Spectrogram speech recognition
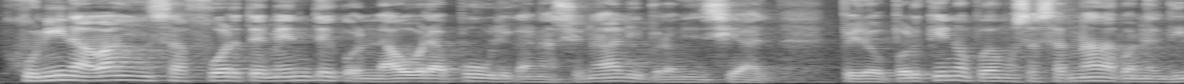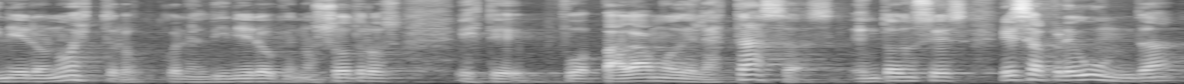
Junín avanza fuertemente con la obra pública nacional y provincial, pero ¿por qué no podemos hacer nada con el dinero nuestro, con el dinero que nosotros este, pagamos de las tasas? Entonces, esa pregunta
